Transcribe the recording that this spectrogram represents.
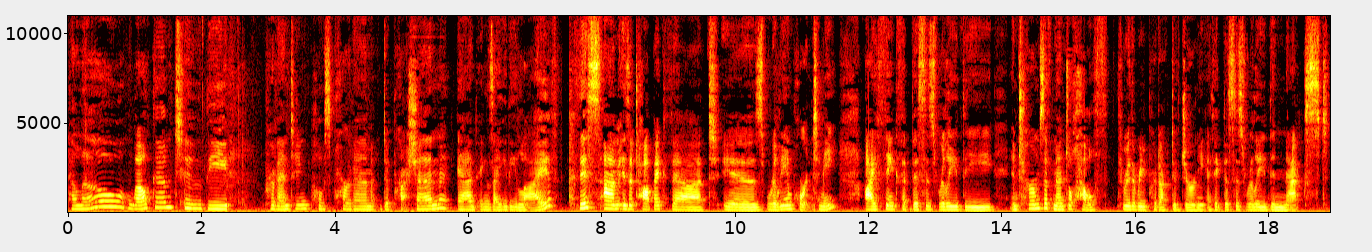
Hello, welcome to the Preventing Postpartum Depression and Anxiety Live. This um, is a topic that is really important to me. I think that this is really the, in terms of mental health through the reproductive journey, I think this is really the next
